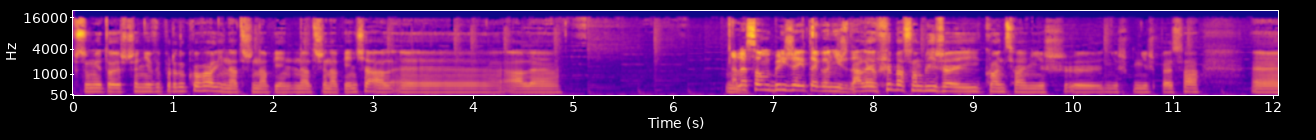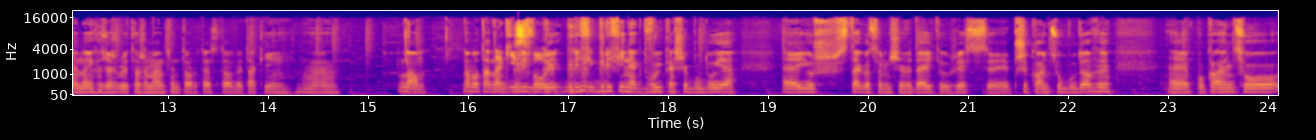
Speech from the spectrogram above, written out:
w sumie to jeszcze nie wyprodukowali na 3, napię na 3 napięcia, ale... Yy, ale... Ale są bliżej tego niż dalej. Ale chyba są bliżej końca niż, yy, niż, niż PESA. Yy, no i chociażby to, że mają ten tor testowy taki... Yy, no, no bo ten taki gri, swój. Gri, Griffinek dwójka się buduje. Yy, już z tego, co mi się wydaje, to już jest przy końcu budowy. E, po końcu,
